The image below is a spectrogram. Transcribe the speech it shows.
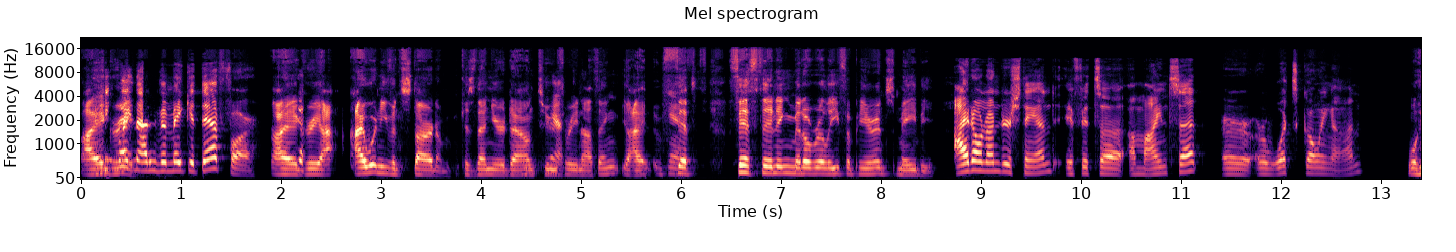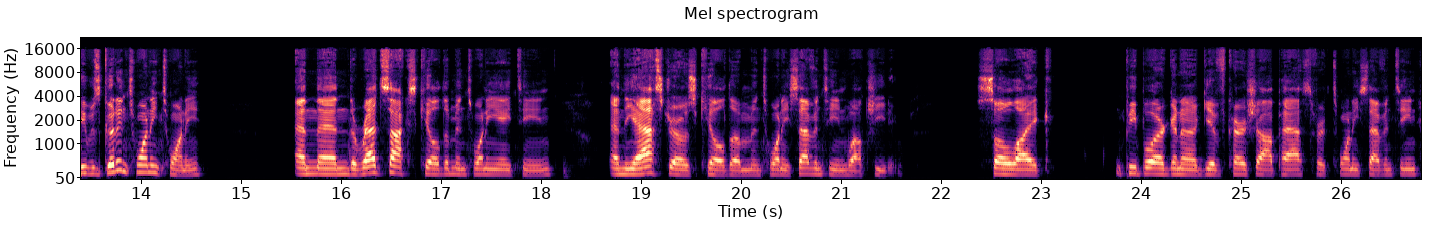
I he agree. might not even make it that far I agree. I, I wouldn't even start him because then you're down You two, can't. three, nothing. I, fifth, fifth inning, middle relief appearance, maybe. i don't understand if it's a, a mindset or or what's going on Well, he was good in 2020, and then the Red Sox killed him in 2018, and the Astros killed him in 2017 while cheating. So, like, people are gonna give Kershaw a pass for 2017,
